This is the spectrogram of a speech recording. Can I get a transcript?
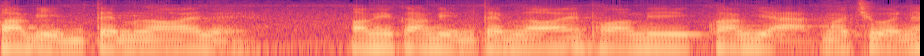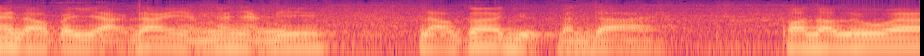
ความอิ่มเต็มร้อยเลย พอมีความอิ่มเต็มร้อย พอมีความอยากมาชวนให้เราไปอยากได้อย่างนั้นอย่างนี้ เราก็หยุดมันได้พราะเรารู้ว่า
